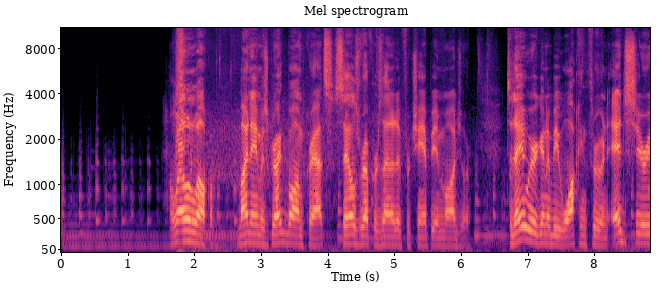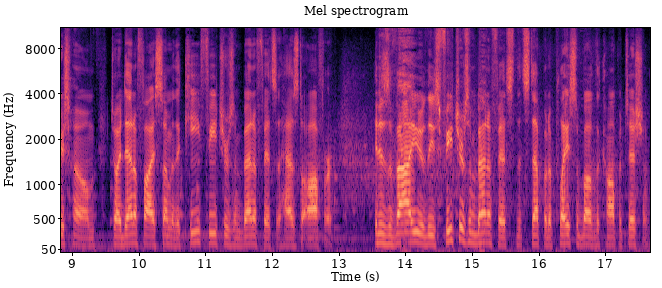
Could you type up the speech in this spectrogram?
Hello and welcome. My name is Greg Baumkratz, sales representative for Champion Modular. Today we are going to be walking through an Edge Series home to identify some of the key features and benefits it has to offer. It is the value of these features and benefits that step at a place above the competition.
